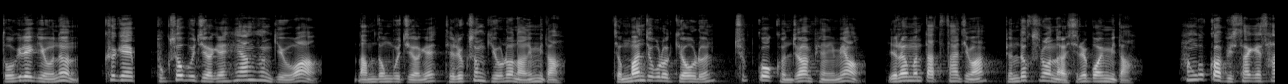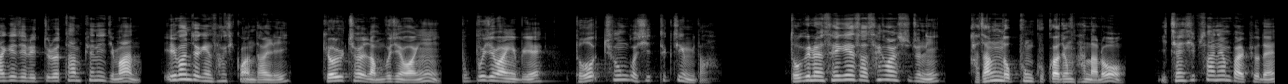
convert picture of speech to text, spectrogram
독일의 기후는 크게 북서부 지역의 해양성 기후와 남동부 지역의 대륙성 기후로 나뉩니다. 전반적으로 겨울은 춥고 건조한 편이며 여름은 따뜻하지만 변덕스러운 날씨를 보입니다. 한국과 비슷하게 사계절이 뚜렷한 편이지만 일반적인 상식과는 달리 겨울철 남부지방이 북부지방에 비해 더 추운 것이 특징입니다. 독일은 세계에서 생활 수준이 가장 높은 국가 중 하나로 2014년 발표된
